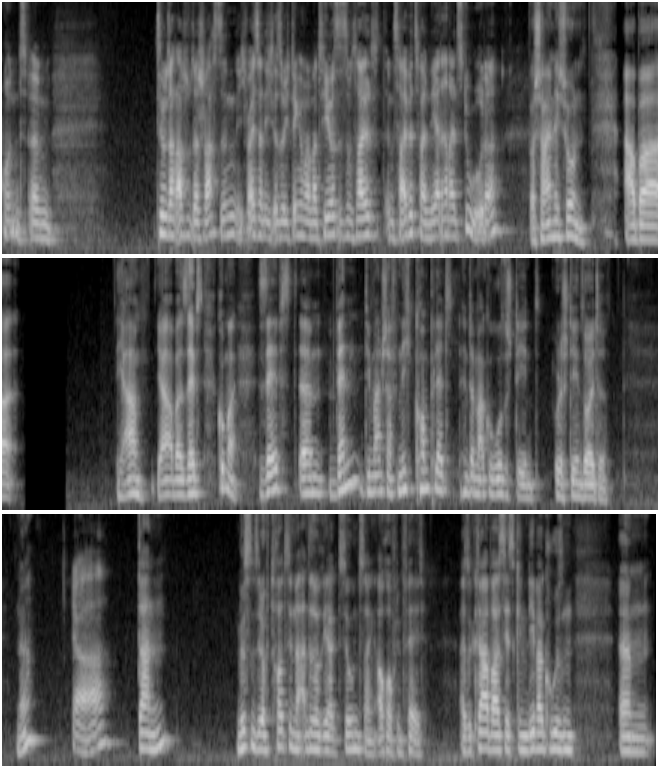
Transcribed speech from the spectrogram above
Und ähm, Tim sagt absoluter Schwachsinn. Ich weiß ja nicht, also ich denke mal, Matthäus ist im Zweifelsfall näher dran als du, oder? Wahrscheinlich schon. Aber ja, ja, aber selbst, guck mal, selbst ähm, wenn die Mannschaft nicht komplett hinter Marco Rose stehen oder stehen sollte, ne, Ja. dann müssen sie doch trotzdem eine andere Reaktion zeigen, auch auf dem Feld. Also klar war es jetzt gegen Leverkusen ähm,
